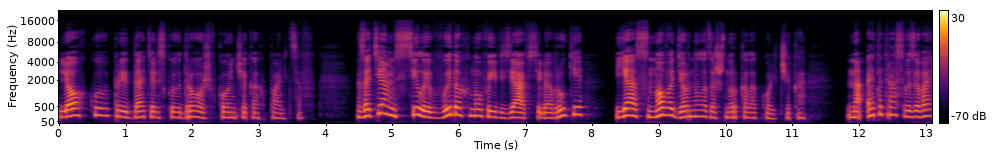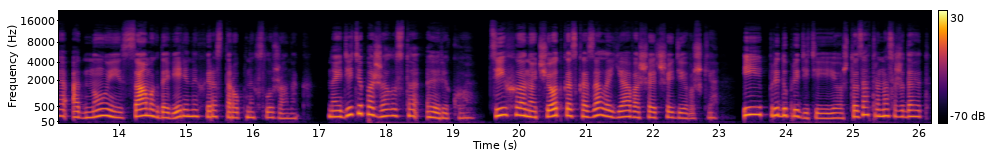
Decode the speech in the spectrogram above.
легкую предательскую дрожь в кончиках пальцев. Затем, с силой выдохнув и взяв себя в руки, я снова дернула за шнур колокольчика – на этот раз вызывая одну из самых доверенных и расторопных служанок. «Найдите, пожалуйста, Эрику». Тихо, но четко сказала я вошедшей девушке. «И предупредите ее, что завтра нас ожидают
